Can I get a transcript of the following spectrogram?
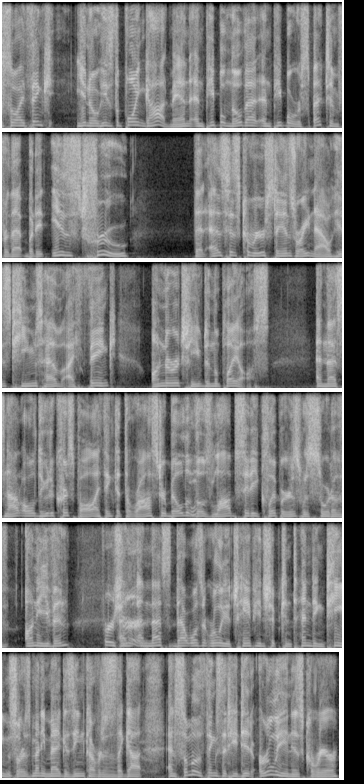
So I think you know, he's the point god, man, and people know that and people respect him for that, but it is true that as his career stands right now, his teams have, I think, underachieved in the playoffs. And that's not all due to Chris Paul. I think that the roster build of those Lob City Clippers was sort of uneven. For sure. And, and, that's that wasn't really a championship contending team for as many magazine covers as they got. And some of the things that he did early in his career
